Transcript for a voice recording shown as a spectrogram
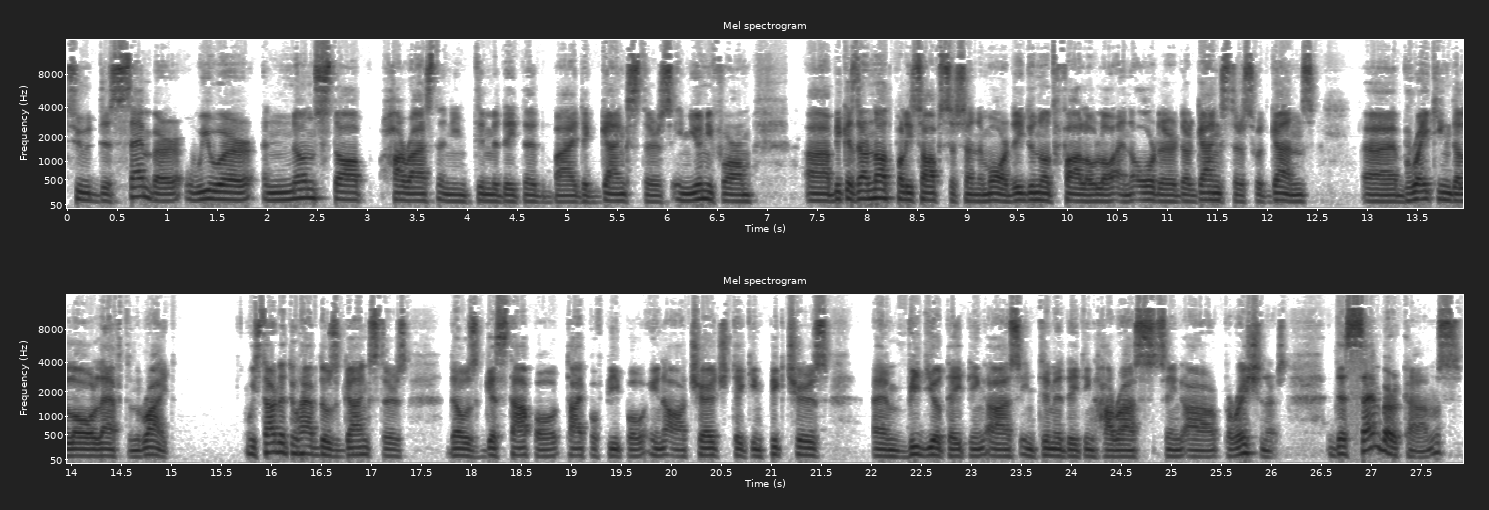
to December, we were nonstop harassed and intimidated by the gangsters in uniform uh, because they're not police officers anymore. They do not follow law and order. They're gangsters with guns, uh, breaking the law left and right. We started to have those gangsters, those Gestapo type of people in our church taking pictures and videotaping us, intimidating, harassing our parishioners. December comes,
